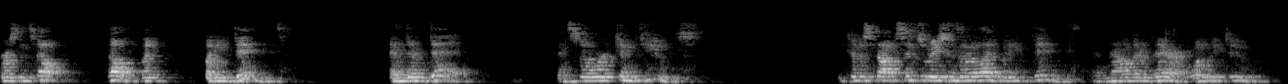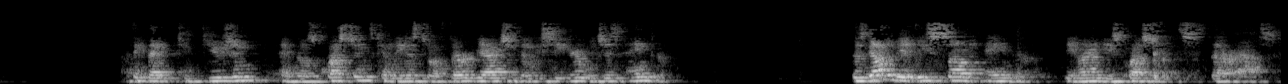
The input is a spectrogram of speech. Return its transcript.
person's health. Health, but but he didn't. And they're dead. And so we're confused. He could have stopped situations in our life, but he didn't. And now they're there. What do we do? I think that confusion and those questions can lead us to a third reaction that we see here, which is anger. There's got to be at least some anger behind these questions that are asked,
